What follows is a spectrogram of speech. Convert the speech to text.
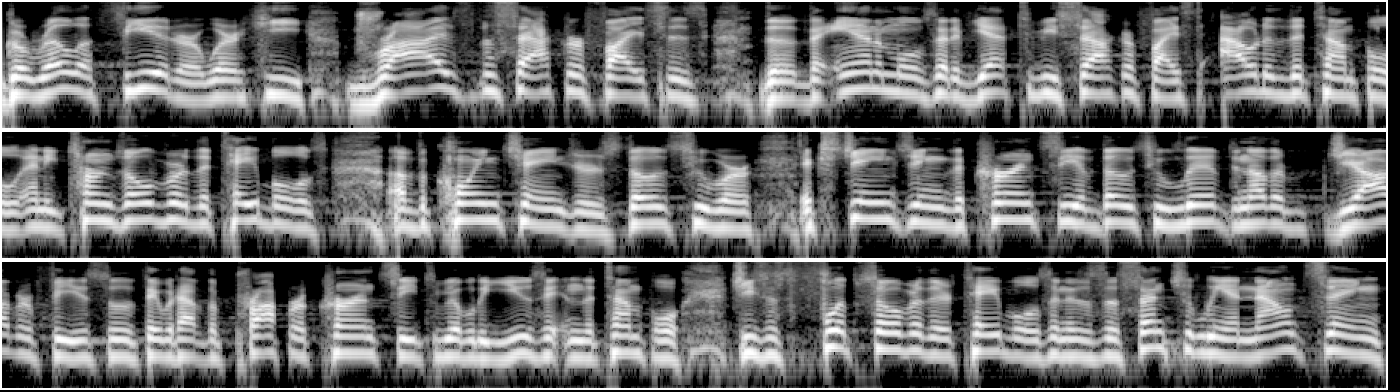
guerrilla theater where he drives the sacrifices, the, the animals that have yet to be sacrificed, out of the temple. And he turns over the tables of the coin changers, those who were exchanging the currency of those who lived in other geographies so that they would have the proper currency to be able to use it in the temple. Jesus flips over their tables and is essentially announcing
